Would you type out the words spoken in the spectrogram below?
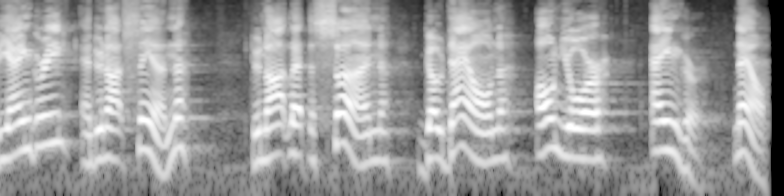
Be angry and do not sin. Do not let the sun go down on your anger. Now,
